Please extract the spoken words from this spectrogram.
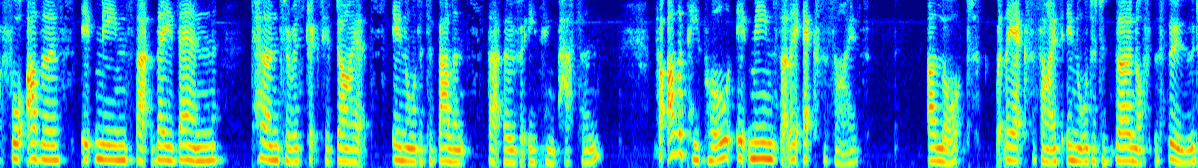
For others, it means that they then turn to restrictive diets in order to balance that overeating pattern. For other people, it means that they exercise a lot, but they exercise in order to burn off the food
